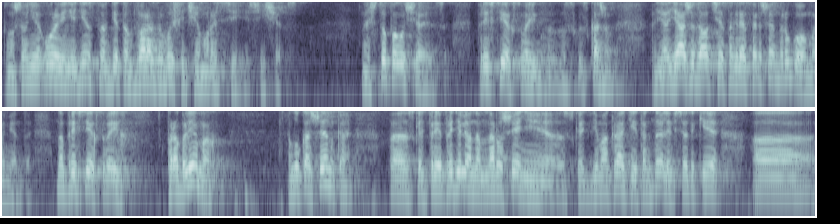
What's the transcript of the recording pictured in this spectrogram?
Потому что у нее уровень единства где-то в два раза выше, чем у России сейчас. Значит, что получается? При всех своих, скажем, я, я ожидал, честно говоря, совершенно другого момента. Но при всех своих проблемах Лукашенко, э, сказать, при определенном нарушении, сказать, демократии и так далее, все-таки э,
